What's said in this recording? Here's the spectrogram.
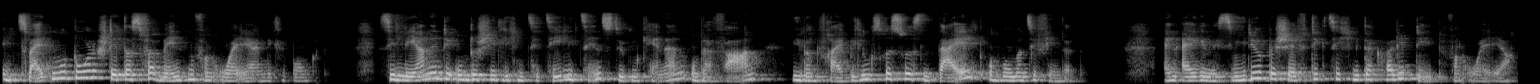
Im zweiten Modul steht das Verwenden von OER im Mittelpunkt. Sie lernen die unterschiedlichen CC-Lizenztypen kennen und erfahren, wie man Freibildungsressourcen teilt und wo man sie findet. Ein eigenes Video beschäftigt sich mit der Qualität von OER.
